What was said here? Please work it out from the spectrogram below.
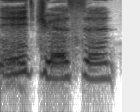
need, Jason.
